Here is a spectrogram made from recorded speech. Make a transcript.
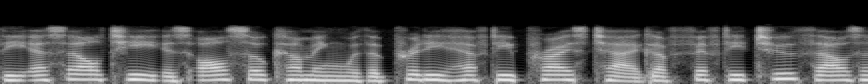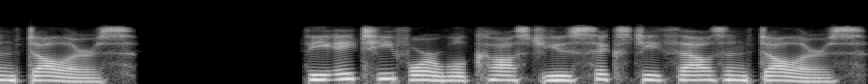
the SLT is also coming with a pretty hefty price tag of $52,000. The AT4 will cost you $60,000.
